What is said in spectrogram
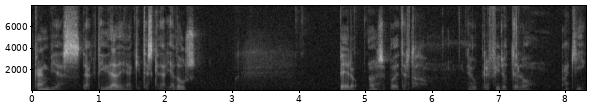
cambias de actividade, aquí tes que daría dous, pero non se pode ter todo. Eu prefiro telo aquí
